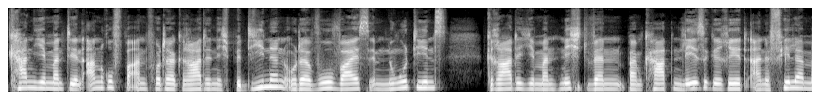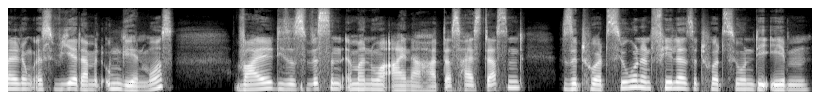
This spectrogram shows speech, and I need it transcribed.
kann jemand den Anrufbeantworter gerade nicht bedienen oder wo weiß im Notdienst gerade jemand nicht, wenn beim Kartenlesegerät eine Fehlermeldung ist, wie er damit umgehen muss, weil dieses Wissen immer nur einer hat. Das heißt, das sind Situationen, Fehlersituationen, die eben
